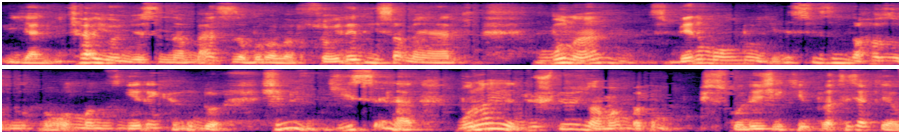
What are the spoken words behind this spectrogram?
yani iki ay öncesinden ben size buraları söylediysem eğer buna benim olduğu gibi sizin de hazırlıklı olmanız gerekiyordu. Şimdi hisseler buraya düştüğü zaman bakın psikolojik yıpratacak ya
